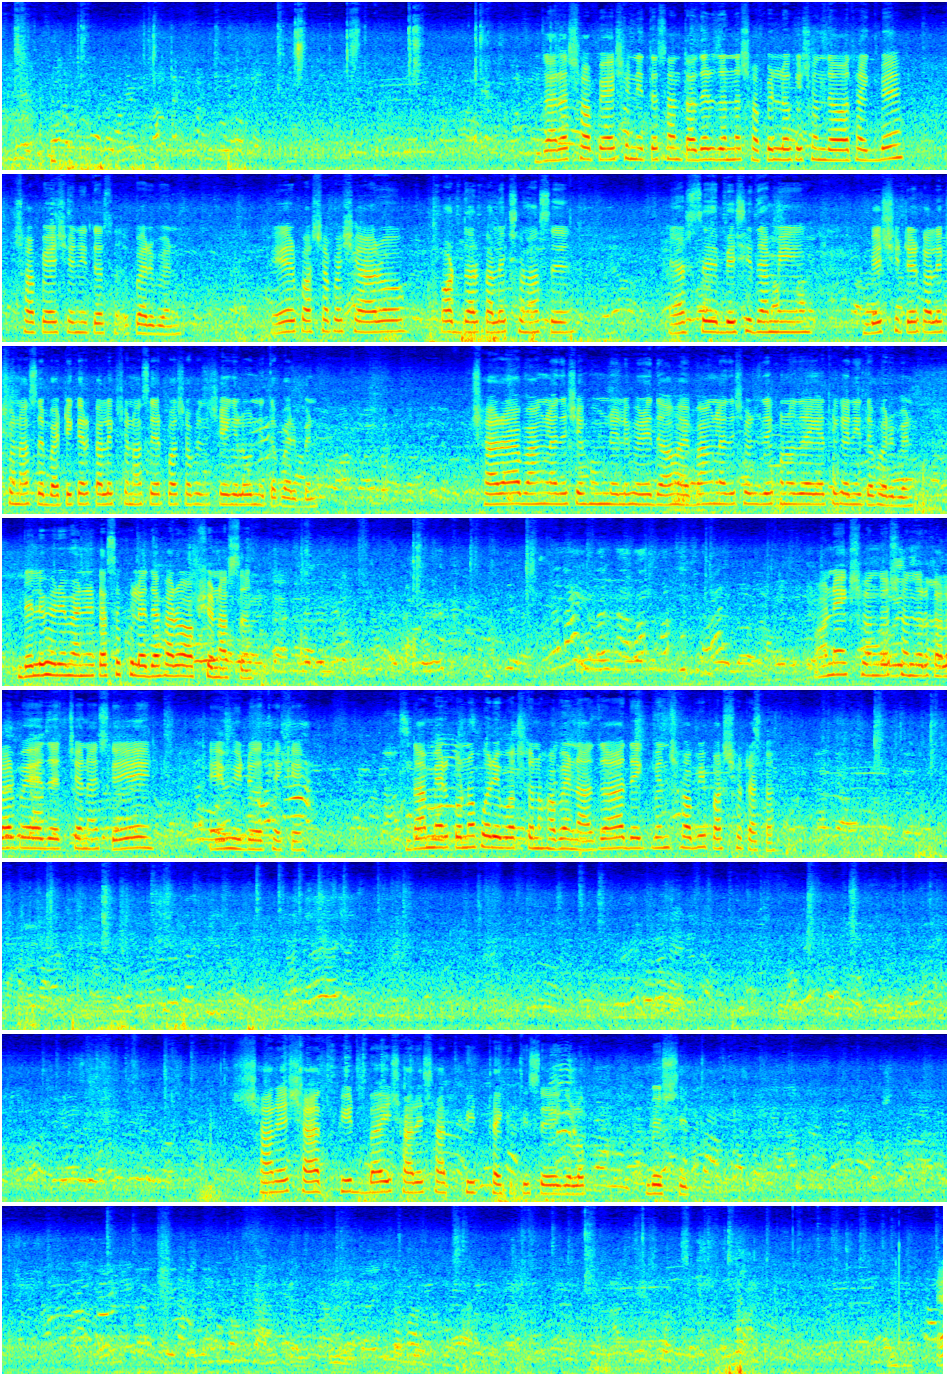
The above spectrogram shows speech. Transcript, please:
যারা শপে এসে নিতে চান, তাদের জন্য শপের লোকেশন দেওয়া থাকবে। শপে এসে নিতে পারবেন। এর পাশাপাশি আরও পর্দার কালেকশন আছে। এর চেয়ে বেশি দামি বেডশিটের কালেকশন আছে ব্যাটিকের কালেকশন আছে, এর পাশাপাশি সেগুলোও নিতে পারবেন। সারা বাংলাদেশে হোম ডেলিভারি দেওয়া হয়। বাংলাদেশের যে কোনো জায়গা থেকে নিতে পারবেন। ডেলিভারি ম্যানের কাছে খুলে দেখারও অপশন আছে। অনেক সুন্দর সুন্দর কালার পেয়ে যাচ্ছেন আজকে এই এই ভিডিও থেকে। দামের কোনো পরিবর্তন হবে না। যা দেখবেন সবই পাঁচশো টাকা। সাড়ে সাত ফিট বাই সাড়ে সাত ফিট থাকতেছে এগুলো বেডশিট।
